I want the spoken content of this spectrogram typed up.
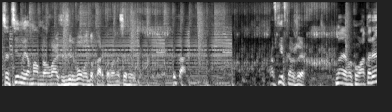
Це ціну я мав на увазі зі Львова до Харкова на сьогодні. І так, автівка вже на евакуаторі.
